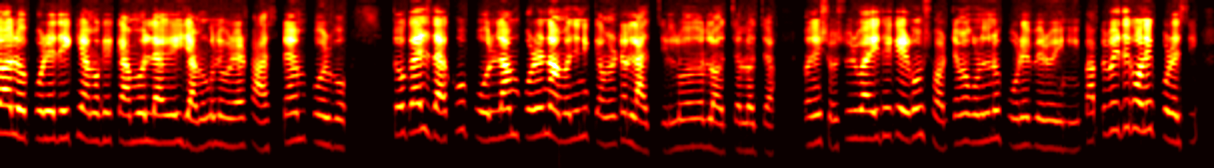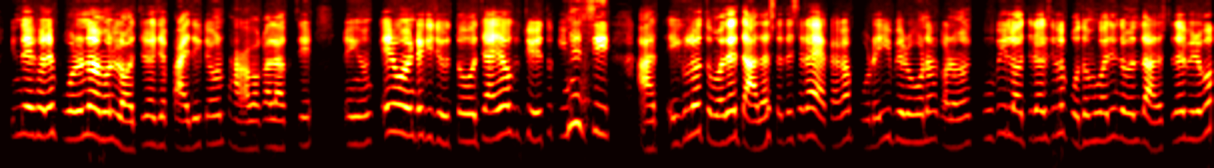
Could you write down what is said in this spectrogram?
চলো, পরে দেখি আমাকে কেমন লাগে এই জামাগুলো পরে আর ফার্স্ট টাইম পরবো। তো গাইজ দেখো, পরলাম, পরে না আমার জানি কেমন একটা লাগছে লজ্জা লজ্জা মানে শ্বশুর বাড়ি থেকে এরকম শর্ট জামা কোনোদিনও পরে বেরোয়নি। বাপের বাড়ি থেকে অনেক পরেছি, কিন্তু এখানে পরে না আমার লজ্জা লাগছে পায়ে দিকটা আমার ফাঁকা ফাঁকা লাগছে, এরকম একটা কিছু। তো যাই হোক, যেহেতু কিনেছি, আর এগুলো তোমাদের দাদার সাথে ছাড়া একা একা পরেই বেরোবো না, কারণ আমার খুবই লজ্জা লাগছিল প্রথম কদিন তোমাদের দাদার সাথে বেরোবো,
